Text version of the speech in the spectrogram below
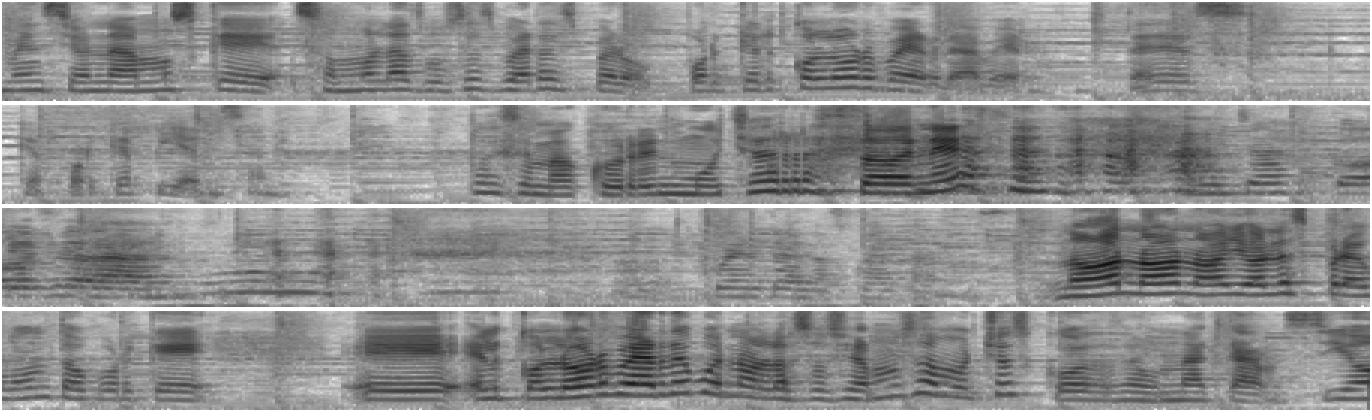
mencionamos que somos las voces verdes, pero ¿por qué el color verde? A ver, ustedes, ¿qué, ¿por qué piensan? Pues se me ocurren muchas razones. muchas cosas. cuéntanos, cuéntanos. No, no, no, yo les pregunto porque eh, el color verde, bueno, lo asociamos a muchas cosas, a una canción,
